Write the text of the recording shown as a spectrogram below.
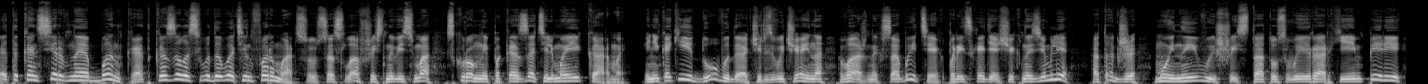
эта консервная банка отказалась выдавать информацию, сославшись на весьма скромный показатель моей кармы, и никакие доводы о чрезвычайно важных событиях, происходящих на Земле, а также мой наивысший статус в иерархии империи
